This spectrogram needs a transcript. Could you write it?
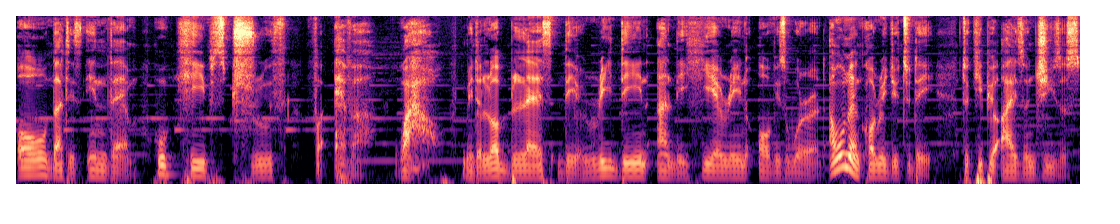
all that is in them, who keeps truth forever. Wow. May the Lord bless the reading and the hearing of His word. I want to encourage you today to keep your eyes on Jesus.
